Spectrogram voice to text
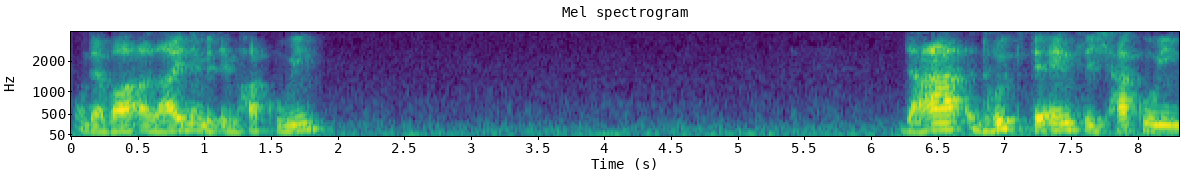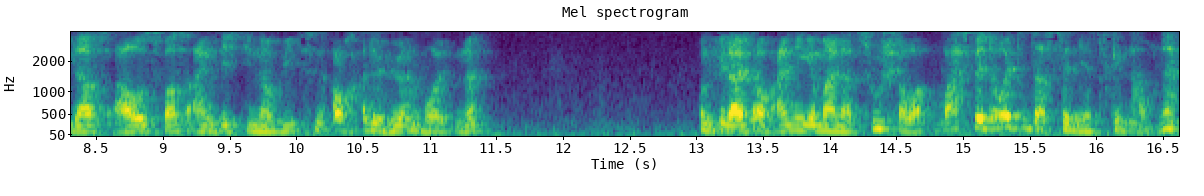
und er war alleine mit dem Hakuin, da drückte endlich Hakuin das aus, was eigentlich die Novizen auch alle hören wollten. Ne? Und vielleicht auch einige meiner Zuschauer. Was bedeutet das denn jetzt genau? Ne?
